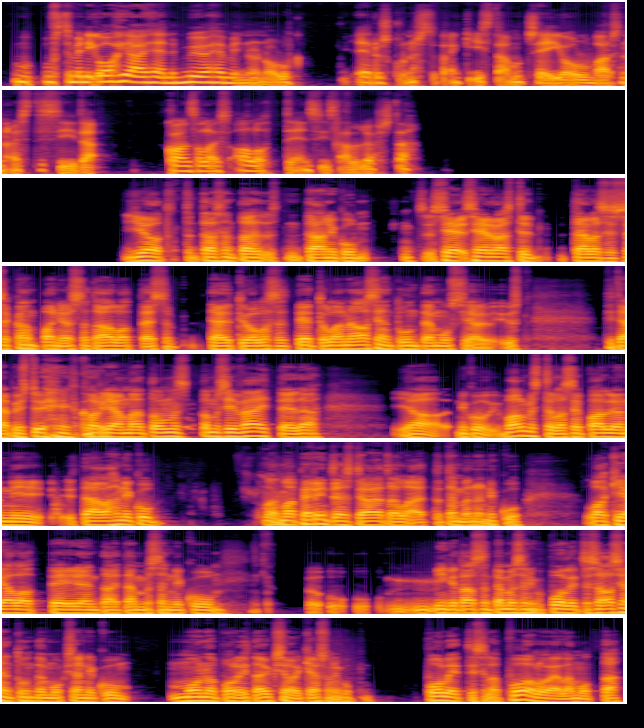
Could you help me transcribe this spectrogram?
musta se meni ohjaiheen, myöhemmin on ollut eduskunnassa jotain kiistaa, mutta se ei ollut varsinaisesti siitä kansalaisaloitteen sisällöstä? Joo, tässä on, tämä on niin se, selvästi tällaisissa kampanjoissa tai aloitteissa täytyy olla se tietynlainen asiantuntemus ja just pitää pystyä korjaamaan tuommoisia väitteitä ja niin kuin valmistella se paljon, niin tämä vähän niin kuin varmaan perinteisesti ajatellaan, että tämmöinen niin kuin lakialoitteiden tai tämmöisen niin kuin, minkä taas tämmöisen niin kuin poliittisen asiantuntemuksen niin kuin monopoli tai yksioikeus on niin kuin poliittisilla puolueilla, mutta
